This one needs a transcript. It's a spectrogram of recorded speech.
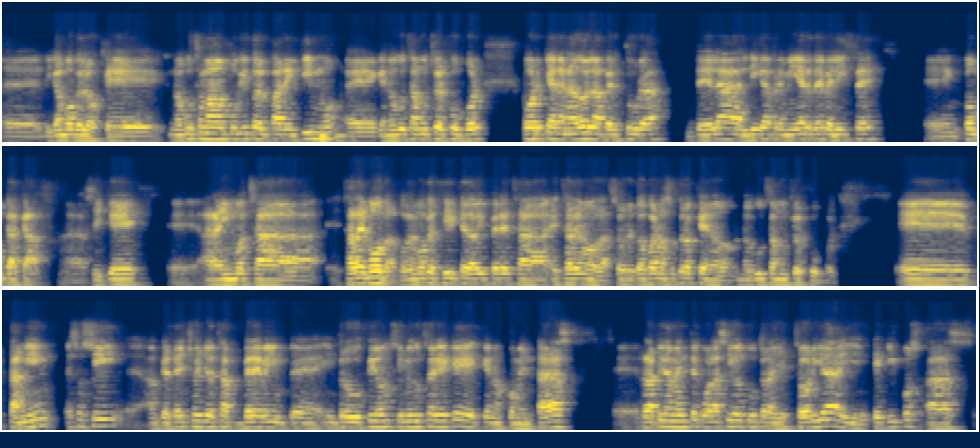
eh, digamos, de los que nos gusta más un poquito el panequismo, eh, que nos gusta mucho el fútbol, porque ha ganado la apertura de la Liga Premier de Belice en CONCACAF. Así que eh, ahora mismo está, está de moda, podemos decir que David Pérez está, está de moda, sobre todo para nosotros que nos gusta mucho el fútbol. también, eso sí, aunque te he hecho yo esta breve introducción, sí me gustaría que nos comentaras eh, rápidamente, ¿cuál ha sido tu trayectoria y en qué equipos has,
